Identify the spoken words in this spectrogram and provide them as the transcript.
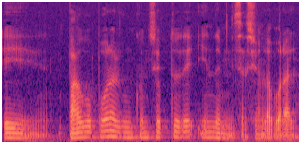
eh, pago por algún concepto de indemnización laboral.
